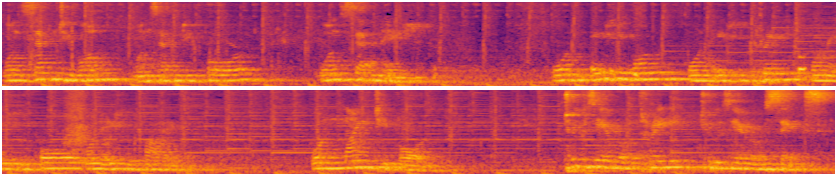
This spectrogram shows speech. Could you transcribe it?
One seventy one one seventy four. One seven eight. 181, 183, 184, 185, 194, 203, 206.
